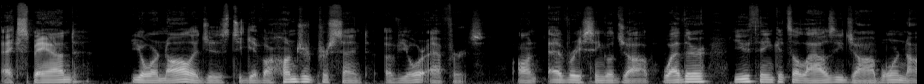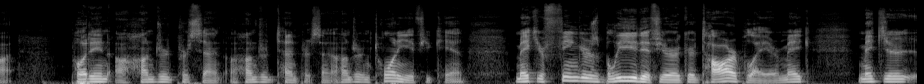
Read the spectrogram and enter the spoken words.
expand your knowledge is to give 100% of your efforts on every single job, whether you think it's a lousy job or not. Put in 100%, 110%, 120 if you can. Make your fingers bleed if you're a guitar player. Make make your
